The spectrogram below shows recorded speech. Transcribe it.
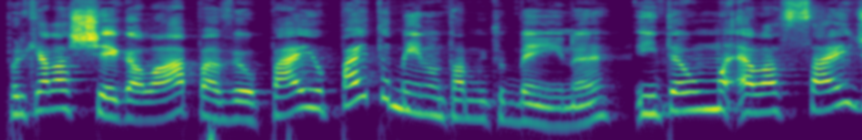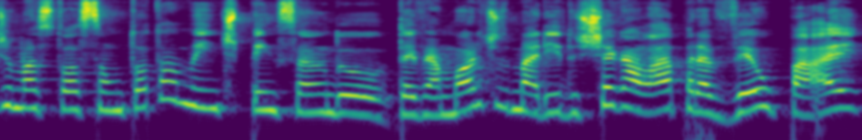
Porque ela chega lá para ver o pai e o pai também não tá muito bem, né? Então ela sai de uma situação totalmente pensando, teve a morte do marido, chega lá para ver o pai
